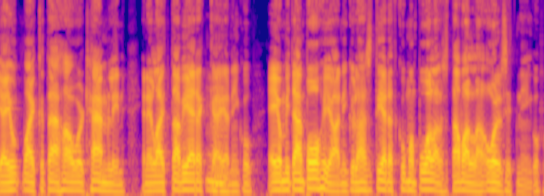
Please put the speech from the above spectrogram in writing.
ja vaikka tämä Howard Hamlin, ja ne laittaa vierekkäin mm. ja niinku, ei ole mitään pohjaa, niin kyllähän sä tiedät, kumman puolella sä tavallaan olisit niinku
